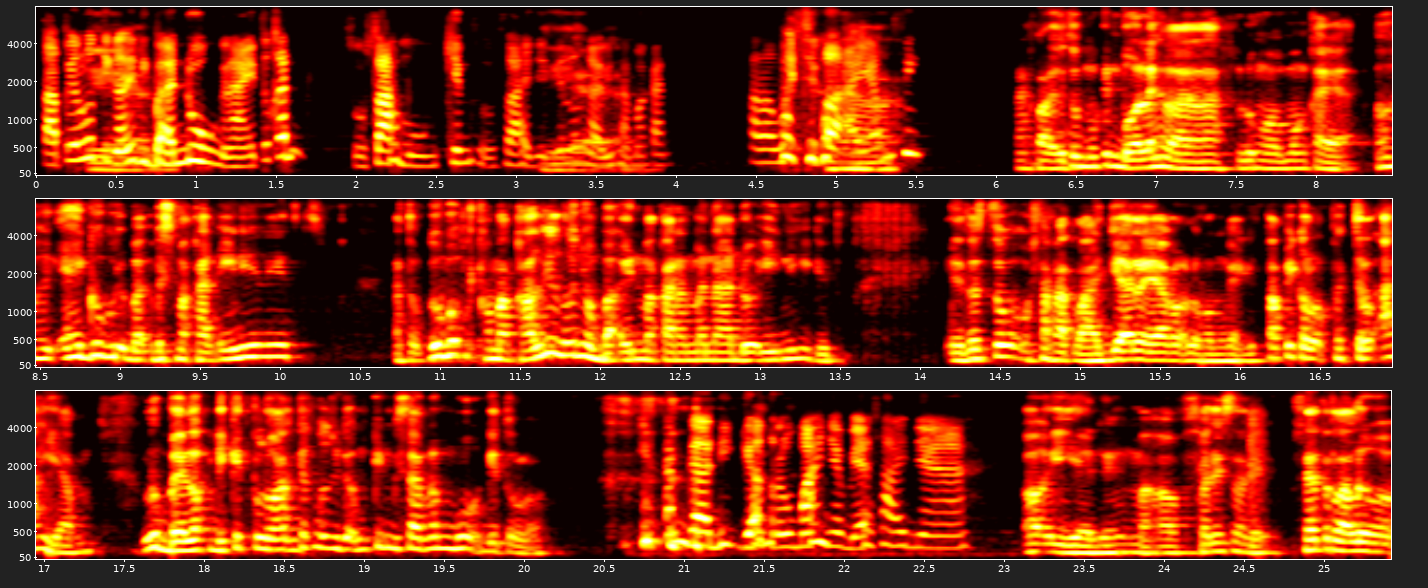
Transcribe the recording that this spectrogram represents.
tapi lu tinggalnya di Iya. Bandung. Nah itu kan susah mungkin susah. Jadi lu nggak Iya. bisa makan. Kalau pecel Nah. ayam sih. Nah kalau itu mungkin boleh lah. Lu ngomong kayak oh eh gue habis makan ini nih. Atau gue pertama kali lo nyobain makanan Manado ini gitu itu tuh sangat wajar ya kalau lo ngomong kayak gitu tapi kalau pecel ayam lu belok dikit keluar gang lu juga mungkin bisa nemu gitu loh itu kan nggak di gang rumahnya biasanya Oh iya deh, maaf. Sorry, sorry. Saya terlalu...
